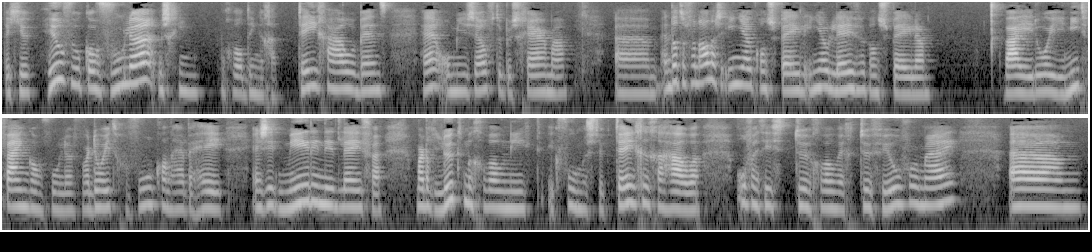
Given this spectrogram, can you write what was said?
Dat je heel veel kan voelen, misschien nog wel dingen gaat tegenhouden bent hè, om jezelf te beschermen. Ehm, en dat er van alles in jou kan spelen, in jouw leven kan spelen. Waar je door je niet fijn kan voelen. Waardoor je het gevoel kan hebben: hé, hey, er zit meer in dit leven. Maar dat lukt me gewoon niet. Ik voel me een stuk tegengehouden. Of het is te, gewoonweg te veel voor mij. Um,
